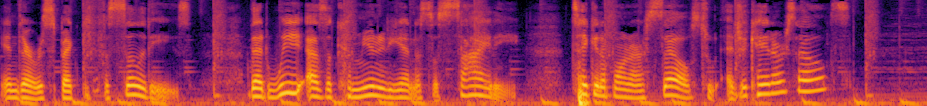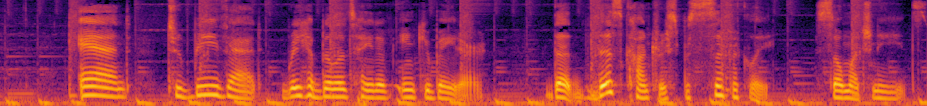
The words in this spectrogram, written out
in their respective facilities, that we as a community and a society take it upon ourselves to educate ourselves and to be that rehabilitative incubator that this country specifically so much needs.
